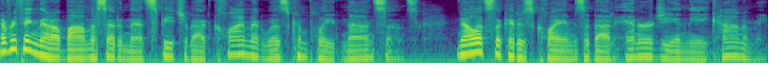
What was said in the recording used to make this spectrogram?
Everything that Obama said in that speech about climate was complete nonsense. Now let's look at his claims about energy and the economy.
